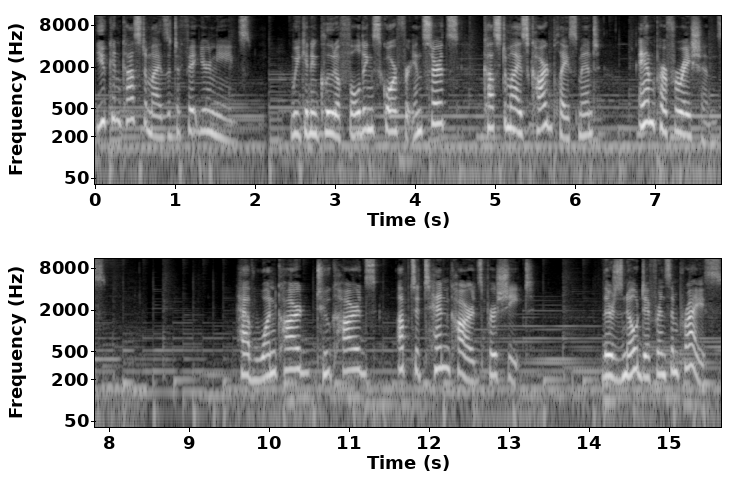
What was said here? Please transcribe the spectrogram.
you can customize it to fit your needs. We can include a folding score for inserts, customized card placement, and perforations. Have one card, two cards, up to 10 cards per sheet. There's no difference in price.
